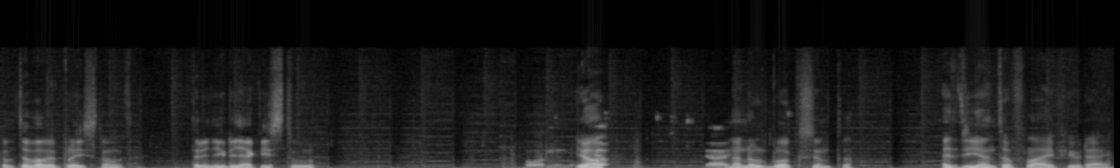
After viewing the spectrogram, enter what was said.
Kam to máme placenout? Tady někde nějaký stůl? Jo. jo. Jaj. Na notebook jsem to. At the end of life you die.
